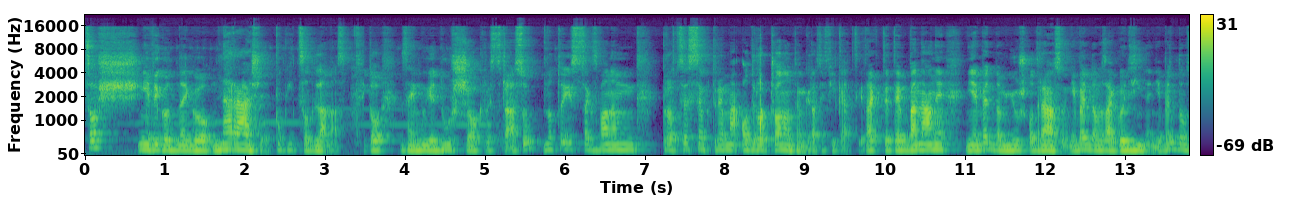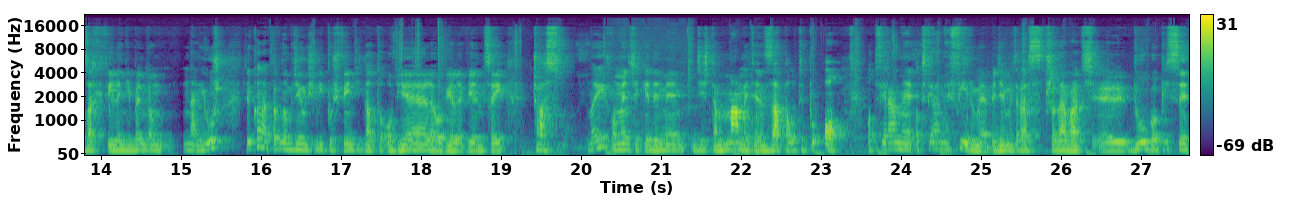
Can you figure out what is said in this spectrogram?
coś niewygodnego na razie, póki co dla nas. To zajmuje dłuższy okres czasu, no to jest tak zwanym procesem, który ma odroczoną tę gratyfikację, tak? Te, te banany nie będą już od razu, nie będą za godzinę, nie będą za chwilę, nie będą na już, tylko na pewno będziemy musieli poświęcić na to o wiele, o wiele więcej czasu. No i w momencie, kiedy my gdzieś tam mamy ten zapał typu o, otwieramy, otwieramy firmę, będziemy teraz sprzedawać y, długopisy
